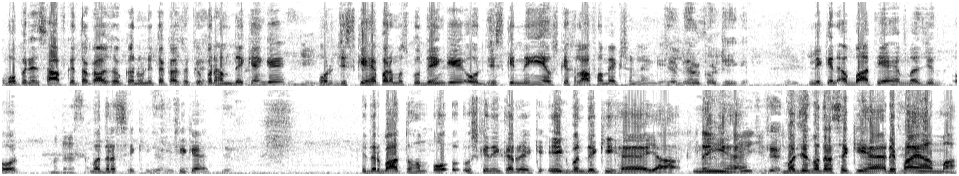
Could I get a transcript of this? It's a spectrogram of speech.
वो फिर इंसाफ के तकाजों कानूनी तकाजों के ऊपर हम देखेंगे और जिसके है पर हम उसको देंगे और जिसकी नहीं है उसके खिलाफ हम एक्शन लेंगे। बिल्कुल ठीक है। लेकिन अब बात यह है मस्जिद और मदरसे। की ठीक है। इधर बात तो हम उसके नहीं कर रहे कि एक बंदे की है या नहीं है। मस्जिद मदरसे की है रिफा हम्मा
